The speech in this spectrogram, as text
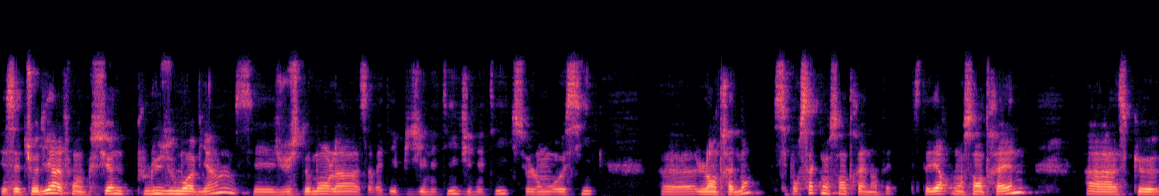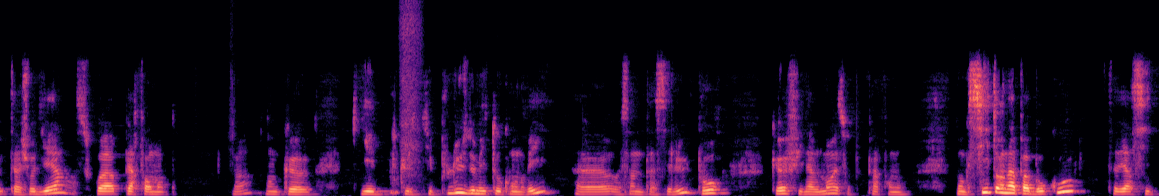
Et cette chaudière, elle fonctionne plus ou moins bien. C'est justement là, ça va être épigénétique, génétique, selon aussi euh, l'entraînement. C'est pour ça qu'on s'entraîne en fait. C'est-à-dire, on s'entraîne à ce que ta chaudière soit performante. Donc, qu'il y, ait plus de mitochondries euh, au sein de ta cellule pour que finalement elle soit plus performante. Donc si tu n'en as pas beaucoup, c'est-à-dire si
